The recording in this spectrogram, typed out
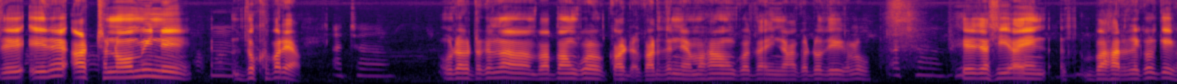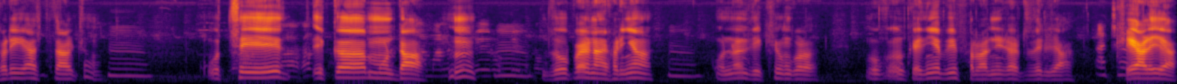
ਤੇ ਇਹਨੇ 8-9 ਮਹੀਨੇ ਦੁੱਖ ਭਰਿਆ। ਅੱਛਾ। ਉਹ ਡਾਕਟਰ ਕਹਿੰਦਾ ਬਾਬਾ ਉਂਗਲ ਕੱਢ ਕੱਢ ਦਿੰਦੇ ਆ। ਮਹਾ ਉਂਗਲ ਤਾਂ ਹੀ ਨਾ ਕੱਢੋ ਦੇਖ ਲਓ। ਅੱਛਾ। ਫਿਰ ਅਸੀਂ ਆਏ ਬਾਹਰ ਨਿਕਲ ਕੇ ਖੜੇ ਹਸਪਤਾਲ ਚੋਂ। ਹੂੰ। ਉੱਥੇ ਇੱਕ ਮੁੰਡਾ ਹੂੰ ਦੋ ਭੈਣਾਂ ਖੜੀਆਂ। ਹੂੰ। ਉਹਨਾਂ ਨੇ ਦੇਖੀ ਉਂਗਲ ਉਹ ਕਹਿੰਦੀਆਂ ਵੀ ਫਲਾਨੀ ਡਾਕਟਰ ਦੇ ਲਿਆ। ਖਿਆਲੇ ਆ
